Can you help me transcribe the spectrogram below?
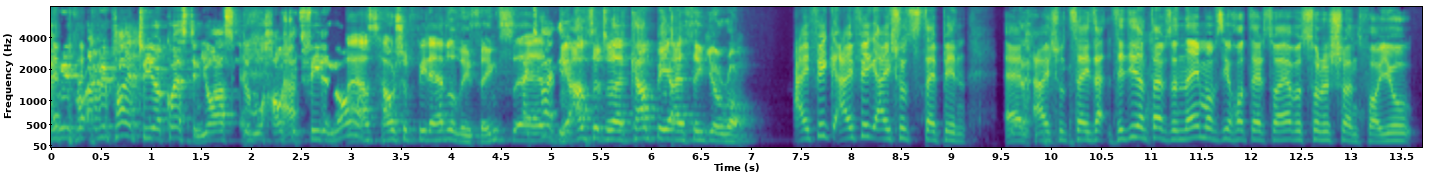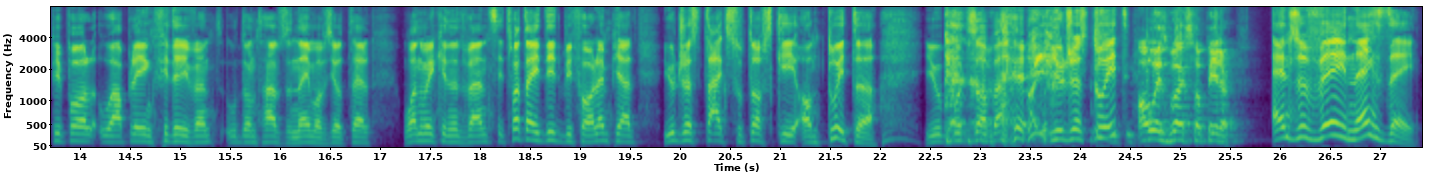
I, re- I, replied to your question. You asked uh, how should feed FIDE know? I asked how should FIDE handle these things. Uh, exactly. The answer to that can't be I think you're wrong. I think I think I should step in and I should say that they didn't have the name of the hotel, so I have a solution for you people who are playing FIDE event who don't have the name of the hotel one week in advance. It's what I did before Olympiad. You just tag Sutovsky on Twitter. You put some, you just tweet. Always works for Peter. And the very next day,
